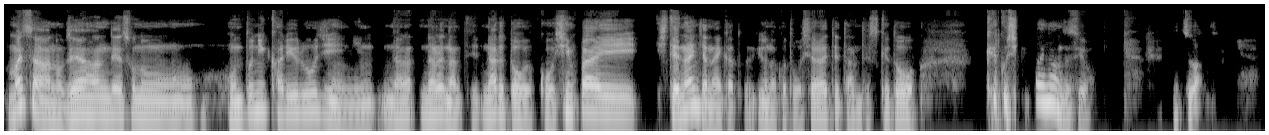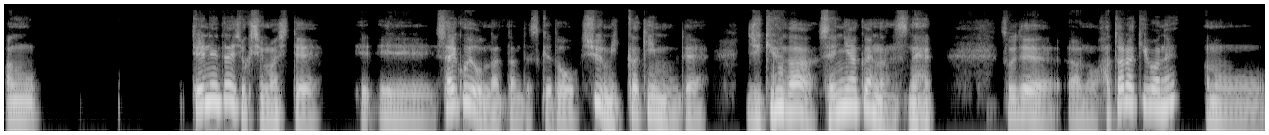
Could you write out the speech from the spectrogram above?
マジさん、あの、前半で、その、本当に下流老人になるなんて、なると、こう、心配してないんじゃないかというようなことをおっしゃられてたんですけど、結構心配なんですよ。実は。あの、定年退職しまして、ええー、再雇用になったんですけど、週3日勤務で、時給が1200円なんですね。それで、あの、働きはね、あの、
